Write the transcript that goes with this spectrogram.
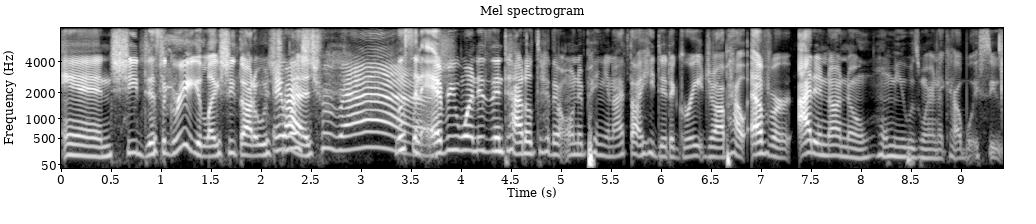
and she disagreed. Like she thought it was it trash. was trash. Listen, everyone is entitled to their own opinion. I thought he did a great job. However, I did not know homie was wearing a cowboy suit.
